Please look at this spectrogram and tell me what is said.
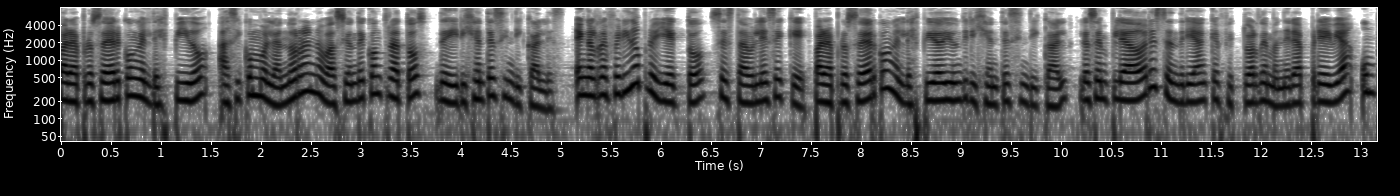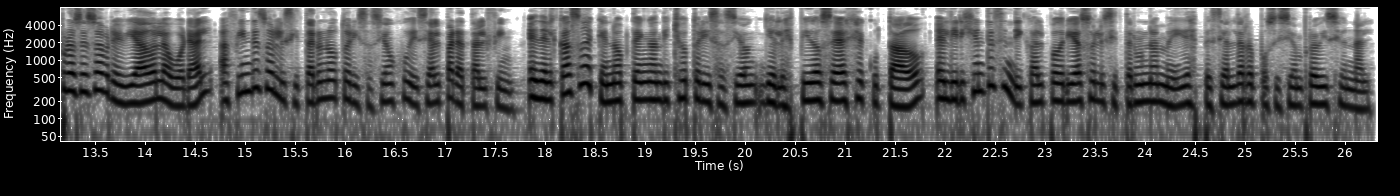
para proceder con el despido, así como la no renovación de contratos de dirigentes sindicales. En el referido proyecto se establece que, para proceder con el despido de un dirigente sindical, los empleadores tendrían que efectuar de manera previa un proceso abreviado laboral a fin de solicitar una autorización judicial para tal fin. En el caso de que no obtengan dicha autorización y el despido sea ejecutado, el dirigente sindical podría solicitar una medida especial de reposición provisional.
